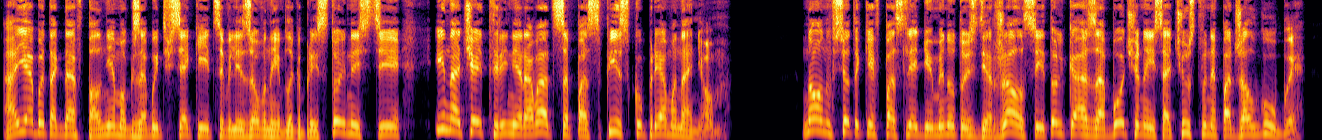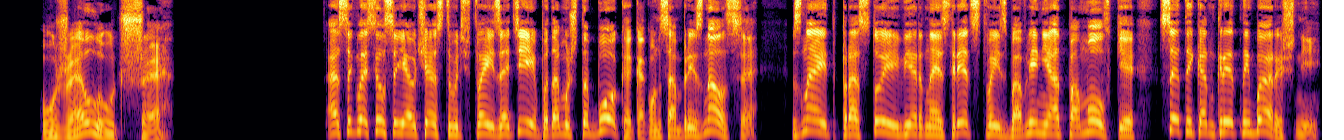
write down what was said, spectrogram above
А я бы тогда вполне мог забыть всякие цивилизованные благопристойности и начать тренироваться по списку прямо на нем. Но он все-таки в последнюю минуту сдержался и только озабоченно и сочувственно поджал губы. «Уже лучше». А согласился я участвовать в твоей затее, потому что Бока, как он сам признался, знает простое и верное средство избавления от помолвки с этой конкретной барышней,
